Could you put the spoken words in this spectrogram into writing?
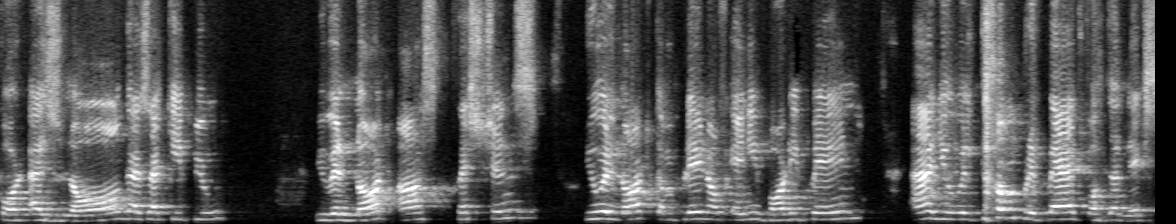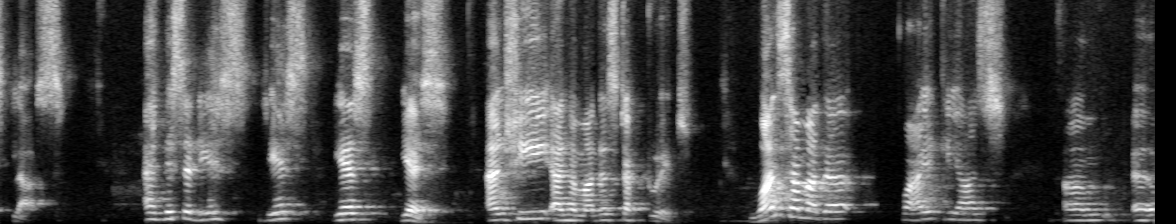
for as long as I keep you. You will not ask questions. You will not complain of any body pain. And you will come prepared for the next class. And they said, Yes, yes, yes, yes. And she and her mother stuck to it. Once her mother quietly asked, um, uh,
